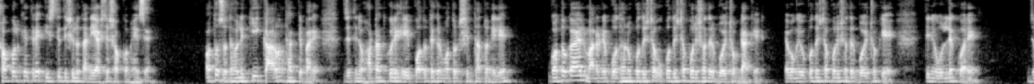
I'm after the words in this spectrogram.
সকল ক্ষেত্রে স্থিতিশীলতা নিয়ে আসতে সক্ষম হয়েছেন। অথচ তাহলে কি কারণ থাকতে পারে যে তিনি হঠাৎ করে এই পদত্যাগের মতো সিদ্ধান্ত নিলেন? গতকাল মাননীয় প্রধান উপদেষ্টা উপদেষ্টা পরিষদের বৈঠক ডাকেন এবং এই উপদেষ্টা পরিষদের বৈঠকে তিনি উল্লেখ করেন যে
